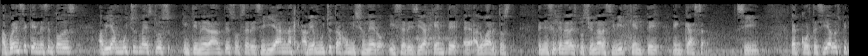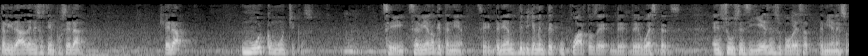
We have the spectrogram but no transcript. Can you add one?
acuérdense que en ese entonces había muchos maestros itinerantes o se recibían, había mucho trabajo misionero y se recibía gente eh, al lugar. Entonces tenías que tener la disposición a recibir gente en casa. ¿Sí? La cortesía, la hospitalidad en esos tiempos era, era muy común, chicos. Sí, servían lo que tenían. Sí, tenían típicamente cuartos de, de, de huéspedes. En su sencillez, en su pobreza, tenían eso.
